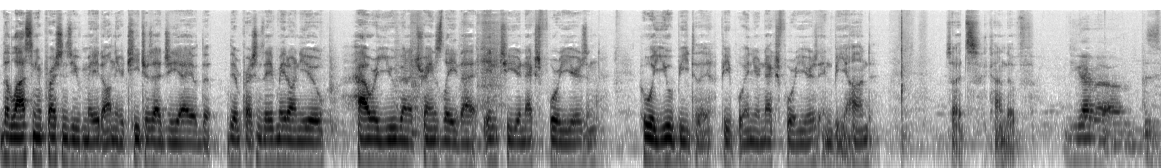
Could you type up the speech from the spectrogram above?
the lasting impressions you've made on your teachers at GA, the, the impressions they've made on you, how are you going to translate that into your next four years, and who will you be to the people in your next four years and beyond? So it's kind of Do you have a, um, this is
